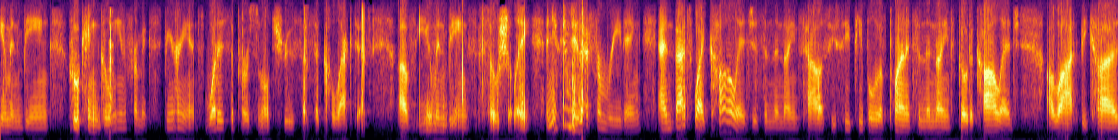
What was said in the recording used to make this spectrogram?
human being who can glean from experience what is the personal truth of the collective of human beings socially. And you can do that from reading, and that's why college is in the ninth house. You see people who have planets in the ninth go to college a lot because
